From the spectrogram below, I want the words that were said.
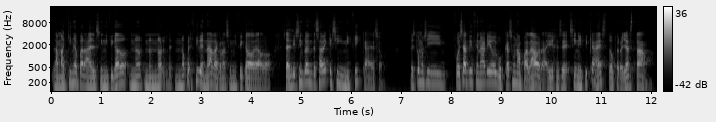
la máquina para el significado no, no, percibe nada con el significado de algo. O sea, es decir, simplemente sabe qué significa eso. Es como si fuese al diccionario y buscase una palabra y dijese, significa esto, pero ya está.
